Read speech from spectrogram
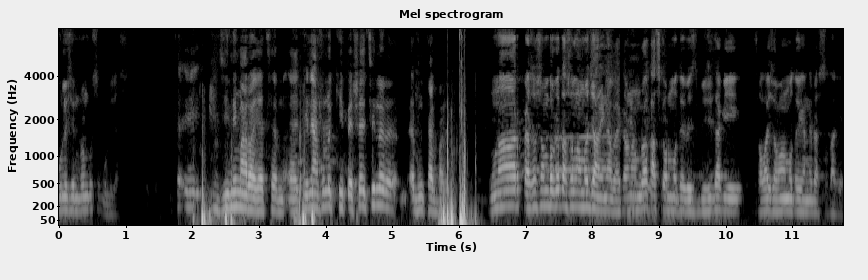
পুলিশ ইনফর্ম করছে পুলিশ আসছে। এই যিনি মারা গেছেন তিনি আসলে কি পেশায় ছিলেন এবং তার বাড়ি? ওনার পেশা সম্পর্কে তো আসলে আমরা জানি না ভাই কারণ আমরা কাজকর্মতে বেশ বিজি থাকি সবাই সবার মতো এখানে ব্যস্ত থাকে।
